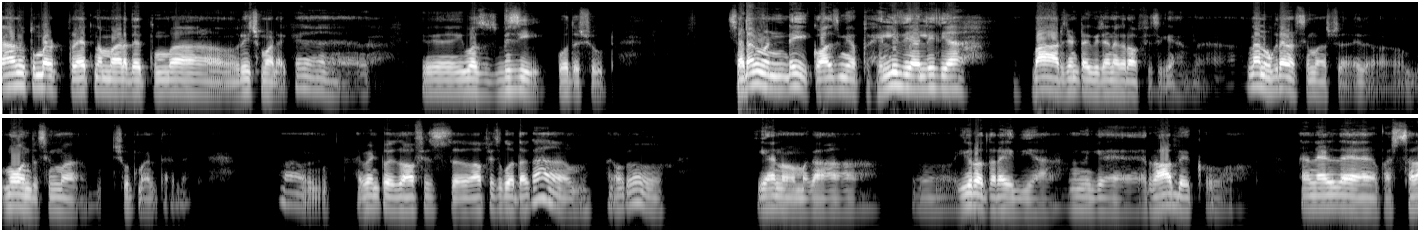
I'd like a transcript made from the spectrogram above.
ನಾನು ತುಂಬ ಪ್ರಯತ್ನ ಮಾಡಿದೆ ತುಂಬ ರೀಚ್ ಮಾಡೋಕ್ಕೆ ಇ ವಾಸ್ ಬ್ಯುಸಿ ಹೋದ shoot sudden one day calls me up ಎಲ್ಲಿದೆಯಾ, ಎಲ್ಲಿದ್ಯಾ? ಬಾ ಅರ್ಜೆಂಟಾಗಿ ವಿಜಯನಗರ ಆಫೀಸ್ಗೆ ನಾನು ಉಗ್ರ ನರಸಿಂಹ ಇದು ಮೋಹನ್ದು ಸಿನಿಮಾ ಶೂಟ್ ಮಾಡ್ತಾ ಇದ್ದೆ. ವೆಂಟ್ ಟು ಇಸ್ ಆಫೀಸ್ ಆಫೀಸ್ಗೆ ಹೋದಾಗ ಅವರು ಏನೋ ಮಗ ಹೀರೋ ಥರ ಇದೆಯಾ? ನನಗೆ ರಾ ಬೇಕು. ನಾನು ಹೇಳಿದೆ ಫಸ್ಟ್ ಸಲ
